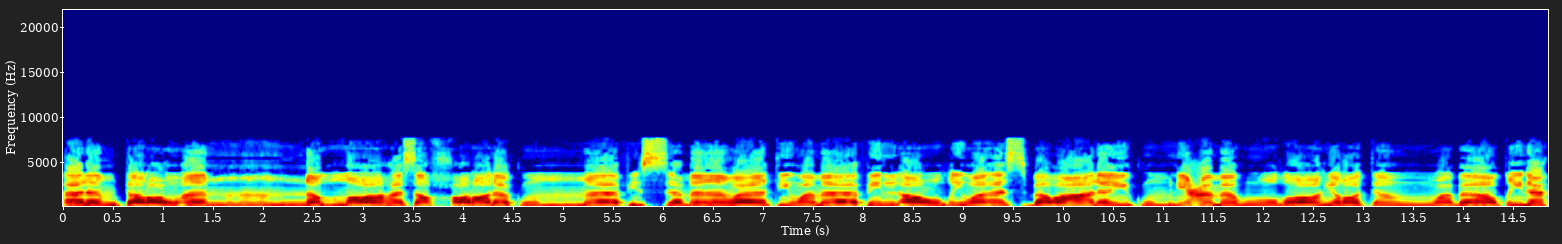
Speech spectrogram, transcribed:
أَلَمْ تَرَوْا أَنَّ اللَّهَ سَخَّرَ لَكُم مَّا فِي السَّمَاوَاتِ وَمَا فِي الْأَرْضِ وَأَسْبَغَ عَلَيْكُمْ نِعَمَهُ ظَاهِرَةً وَبَاطِنَةً ۗ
